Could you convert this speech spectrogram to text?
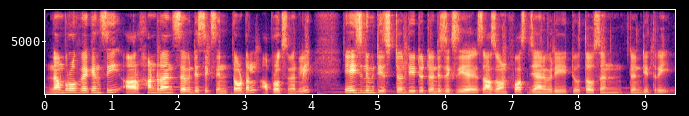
Number of vacancy are 176 in total approximately. Age limit is 20 to 26 years as on 1st January 2023.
